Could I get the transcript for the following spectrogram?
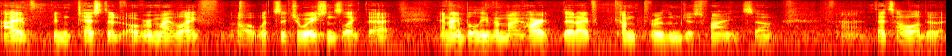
I've been tested over my life uh, with situations like that, and I believe in my heart that I've come through them just fine. So uh, that's how I'll do it.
